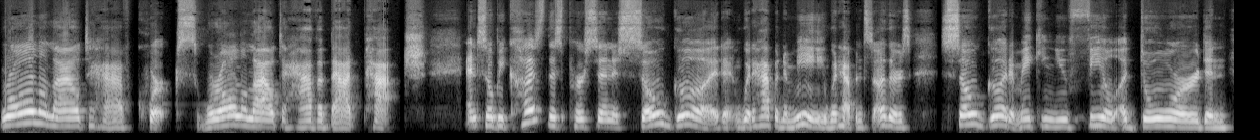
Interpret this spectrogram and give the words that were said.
We're all allowed to have quirks. We're all allowed to have a bad patch. And so, because this person is so good, and what happened to me, what happens to others, so good at making you feel adored and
